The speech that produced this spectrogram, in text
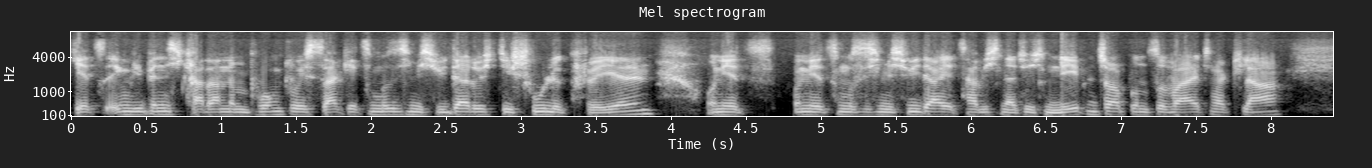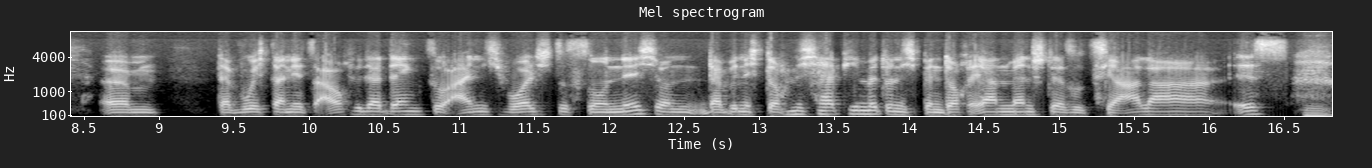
jetzt irgendwie bin ich gerade an einem Punkt, wo ich sage, jetzt muss ich mich wieder durch die Schule quälen und jetzt, und jetzt muss ich mich wieder, jetzt habe ich natürlich einen Nebenjob und so weiter, klar. Ähm, da wo ich dann jetzt auch wieder denke, so eigentlich wollte ich das so nicht und da bin ich doch nicht happy mit und ich bin doch eher ein Mensch, der sozialer ist mhm.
